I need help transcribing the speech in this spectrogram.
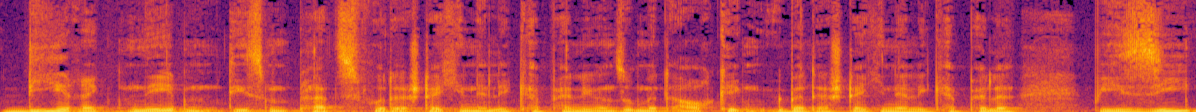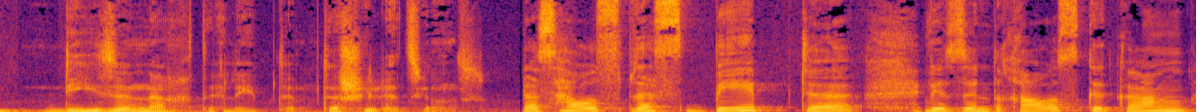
direkt neben diesem Platz vor der Stechinelli-Kapelle und somit auch gegenüber der Stechinelli-Kapelle, wie sie diese Nacht erlebte. Das schildert sie uns. Das Haus, das bebte. Wir sind rausgegangen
